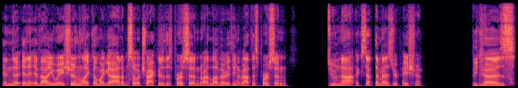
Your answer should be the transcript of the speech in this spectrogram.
in the in an evaluation, like, oh my God, I'm so attracted to this person, or I love everything about this person, do not accept them as your patient. Because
